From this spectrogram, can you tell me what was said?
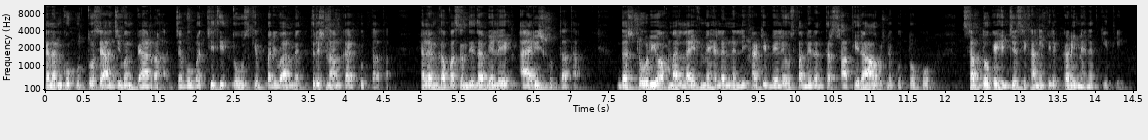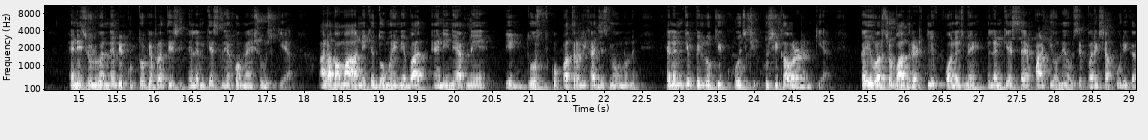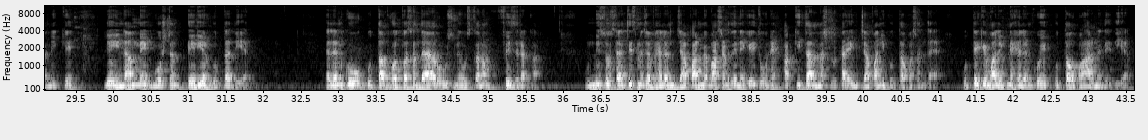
हेलन को कुत्तों से आजीवन प्यार रहा। जब वो बच्ची थी तो उसके परिवार में त्रिश नाम का एक कुत्ता था। हेलन का पसंदीदा बेले एक आयरिश कुत्ता था। The story of my life में हेलन ने लिखा कि बेले उसका निरंतर साथी रहा और उसने कुत्तों को शब्दों के हिज्जे सिखाने के लिए कड़ी मेहनत की थी। एनी सुलवन ने भी कुत्तों के प्रति हेलन के स्नेह को महसूस किया। अलाबामा आने के दो महीने बाद एनी ने अपने एक दोस्त को पत्र लिखा जिसमें उन्होंने हेलन के पिल्लों की खोज की खुशी का वर्णन किया। कई वर्षों बाद रेडक्लिफ कॉलेज में हेलन के सहपाठियों ने उसे परीक्षा पूरी करने के लिए इनाम में एक बोस्टन टेरियर कुत्ता दिया हेलन को वो कुत्ता बहुत पसंद आया और उसने उसका नाम फिज रखा। 1937 में जब हेलन जापान में भाषण देने गई तो उन्हें अकीता नस्ल का एक जापानी कुत्ता पसंद आया। कुत्ते के मालिक ने हेलन को एक कुत्ता उपहार में दे दिया।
